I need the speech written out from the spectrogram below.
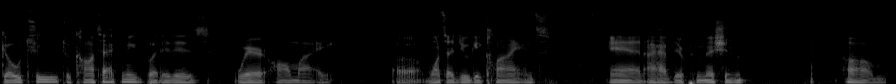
go-to to contact me, but it is where all my uh, once I do get clients and I have their permission, um,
